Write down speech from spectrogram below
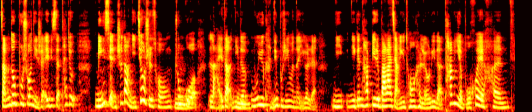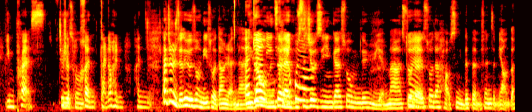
咱们都不说你是 A B C，他就明显知道你就是从中国来的，你的母语肯定不是英文的一个人，你你跟他哔哩吧啦讲一通很流利的，他们也不会很 impress。就是很感到很很，他就是觉得有一种理所当然的。你到我们这来不是就是应该说我们的语言吗？说的说的好是你的本分，怎么样的？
